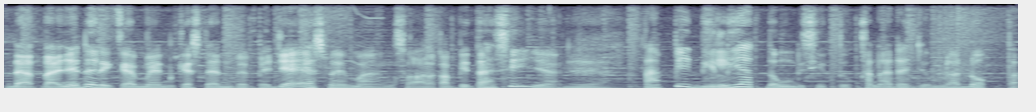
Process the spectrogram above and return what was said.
Datanya dari Kemenkes dan BPJS memang soal kapitasinya. Iya. Tapi dilihat dong di situ kan ada jumlah dokter,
